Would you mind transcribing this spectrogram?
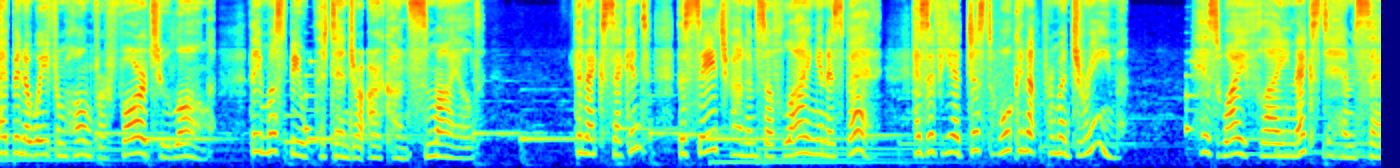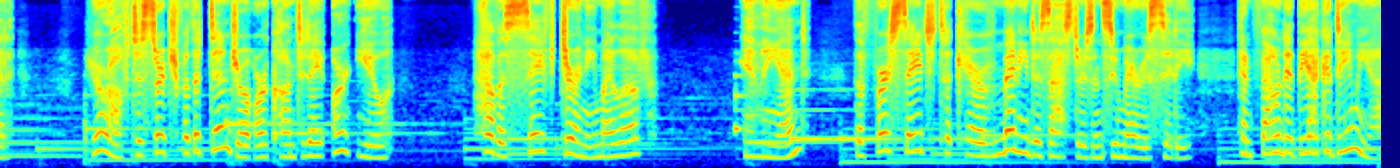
I've been away from home for far too long. They must be. The Dendro Archon smiled. The next second, the sage found himself lying in his bed, as if he had just woken up from a dream. His wife, lying next to him, said, You're off to search for the Dendro Archon today, aren't you? Have a safe journey, my love. In the end, the first sage took care of many disasters in Sumeru City and founded the Academia.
